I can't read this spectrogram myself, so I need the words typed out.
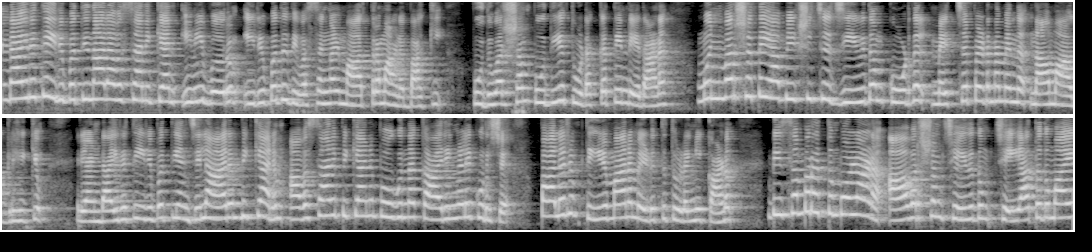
രണ്ടായിരത്തി ഇരുപത്തിനാല് അവസാനിക്കാൻ ഇനി വെറും ഇരുപത് ദിവസങ്ങൾ മാത്രമാണ് ബാക്കി. പുതുവർഷം പുതിയ തുടക്കത്തിന്റെതാണ് മുൻവർഷത്തെ അപേക്ഷിച്ച് ജീവിതം കൂടുതൽ മെച്ചപ്പെടണമെന്ന് നാം ആഗ്രഹിക്കും. രണ്ടായിരത്തി ഇരുപത്തിയഞ്ചിൽ ആരംഭിക്കാനും അവസാനിപ്പിക്കാനും പോകുന്ന കാര്യങ്ങളെക്കുറിച്ച് പലരും തീരുമാനമെടുത്തു തുടങ്ങിക്കാണും. ഡിസംബർ എത്തുമ്പോഴാണ് ആ വർഷം ചെയ്തതും ചെയ്യാത്തതുമായ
